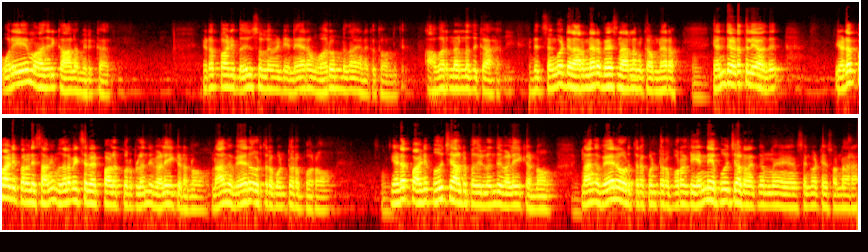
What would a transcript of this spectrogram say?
ஒரே மாதிரி காலம் இருக்காது. எடப்பாடி பதில் சொல்ல வேண்டிய நேரம் வரும்னு தான் எனக்கு தோணுது. அவர் நல்லதுக்காக. இந்த செங்கோட்டை அரை மணி நேரம் பேசினார்ல முக்கால் மணி நேரம். எந்த இடத்துலையாவது எடப்பாடி பழனிசாமி முதலமைச்சர் வேட்பாளர் பொறுப்புலேருந்து விலகிக்கிடணும் நாங்கள் வேற ஒருத்தரை கொண்டு வர போகிறோம் எடப்பாடி பொதுச்செயலாளர் பதவியிலேருந்து விலகிக்கணும் நாங்கள் வேற ஒருத்தரை கொண்டு வர போகிறோம் என்னைய பொதுச்செயலாளருக்குன்னு செங்கோட்டையன் சொன்னாரா?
